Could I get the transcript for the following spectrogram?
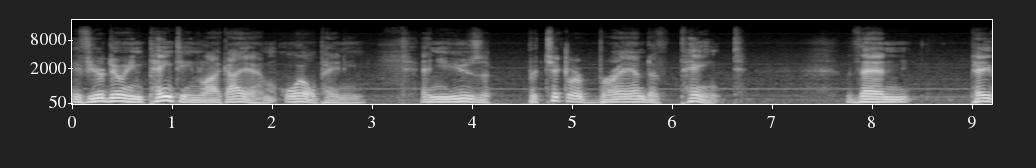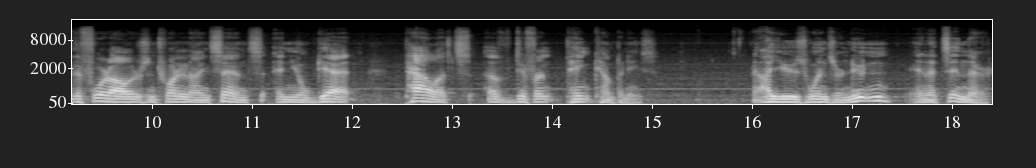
If you're doing painting like i am oil painting and you use a particular brand of paint then pay the $4.29 and you'll get palettes of different paint companies. I use Winsor Newton and it's in there.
